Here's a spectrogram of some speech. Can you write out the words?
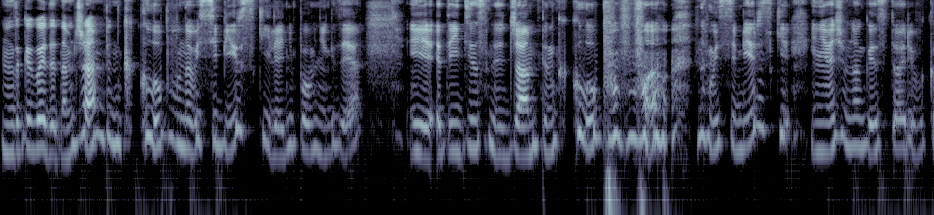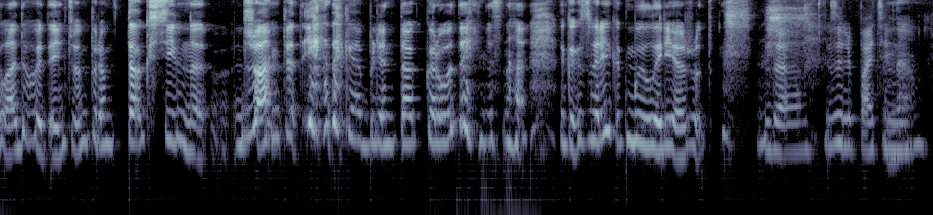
Ну, это какой-то там джампинг-клуб в Новосибирске, или я не помню где и это единственный джампинг-клуб в Новосибирске, и не очень много историй выкладывают, и они там прям так сильно джампят, и я такая, блин, так круто, я не знаю, как смотреть, как мыло режут. Да, залипательно. Да.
